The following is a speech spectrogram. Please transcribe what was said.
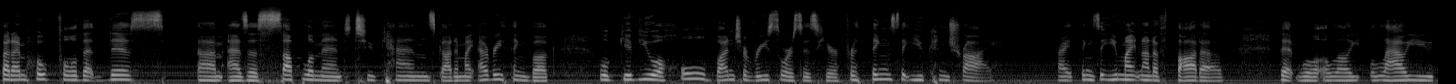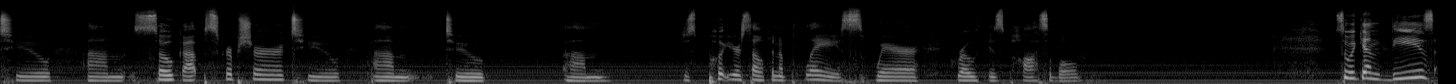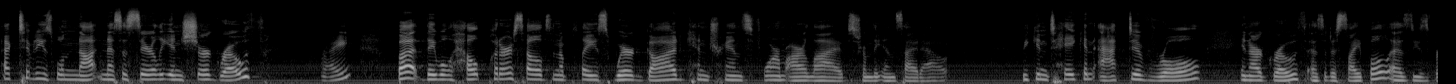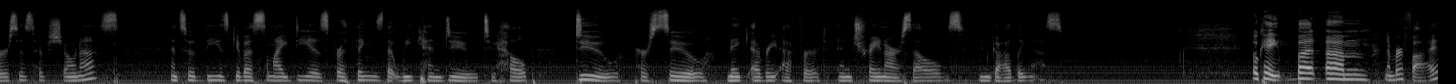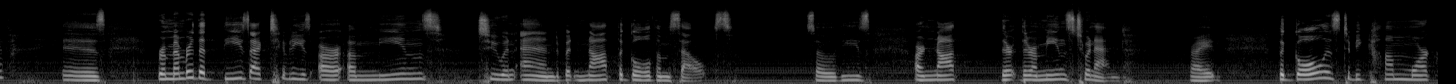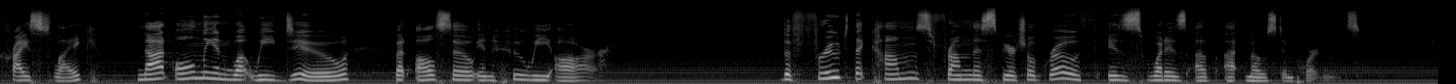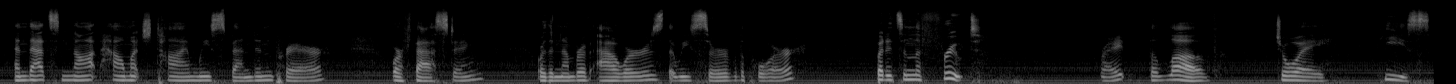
But I'm hopeful that this, um, as a supplement to Ken's God in My Everything book, will give you a whole bunch of resources here for things that you can try, right? Things that you might not have thought of that will allow, allow you to um, soak up scripture, to um, to um, just put yourself in a place where growth is possible. So, again, these activities will not necessarily ensure growth, right? But they will help put ourselves in a place where God can transform our lives from the inside out. We can take an active role in our growth as a disciple, as these verses have shown us. And so these give us some ideas for things that we can do to help do, pursue, make every effort, and train ourselves in godliness. Okay, but um, number five is remember that these activities are a means to an end, but not the goal themselves. So these are not, they're, they're a means to an end, right? The goal is to become more Christ like, not only in what we do, but also in who we are. The fruit that comes from this spiritual growth is what is of utmost importance. And that's not how much time we spend in prayer or fasting or the number of hours that we serve the poor, but it's in the fruit, right? The love, joy, peace,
